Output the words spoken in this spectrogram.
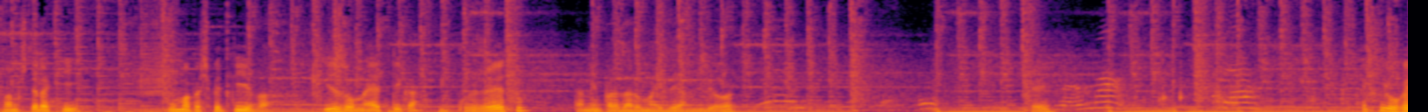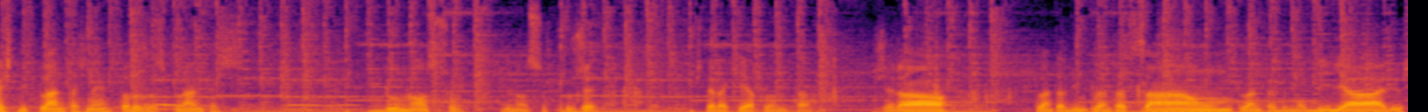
vamos ter aqui uma perspectiva isométrica do projeto, também para dar uma ideia melhor. Okay. Aqui o resto de plantas, né? Todas as plantas do nosso do nosso projeto. Vamos ter aqui a planta geral, planta de implantação, planta de mobiliários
